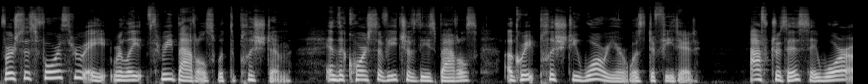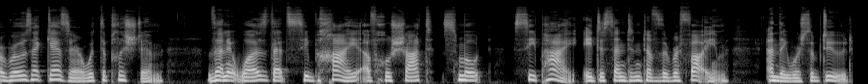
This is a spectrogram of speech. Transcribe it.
Verses 4 through 8 relate three battles with the Plishtim. In the course of each of these battles, a great Plishti warrior was defeated. After this, a war arose at Gezer with the Plishtim. Then it was that Sibchai of Hushat smote Sipai, a descendant of the Rephaim, and they were subdued.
